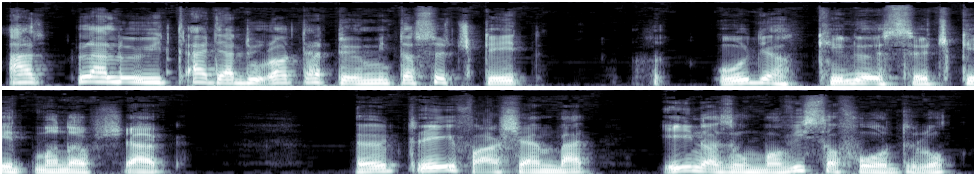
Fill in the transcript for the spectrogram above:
az lelő itt egyedül a tetőn, mint a szöcskét. Ugyan kilő szöcskét manapság? Ő tréfás ember, én azonban visszafordulok.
